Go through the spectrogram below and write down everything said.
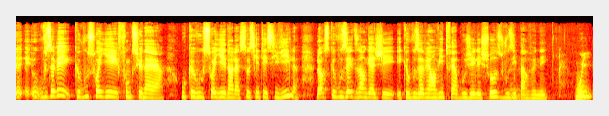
euh, vous savez que vous soyez fonctionnaire ou que vous soyez dans la société civile, lorsque vous êtes engagé et que vous avez envie de faire bouger les choses, vous y parvenez. Oui,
